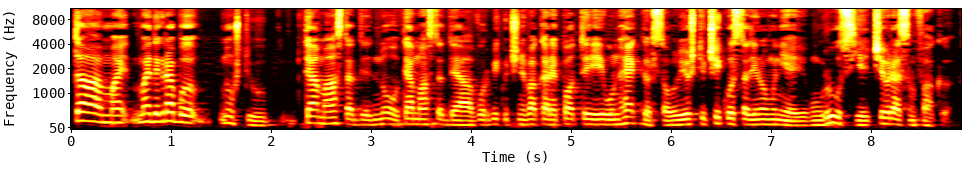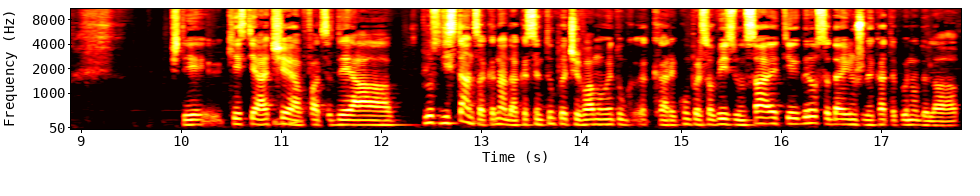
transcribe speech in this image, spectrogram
da, mai, mai degrabă, nu știu, teama asta de nou, teama asta de a vorbi cu cineva care poate e un hacker sau eu știu ce cu ăsta din România, e un rus, e ce vrea să-mi facă. Știi, chestia aceea față de a... Plus distanța, că na, dacă se întâmplă ceva în momentul în care cumperi sau vezi un site, e greu să dai în judecată pe unul de, la,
